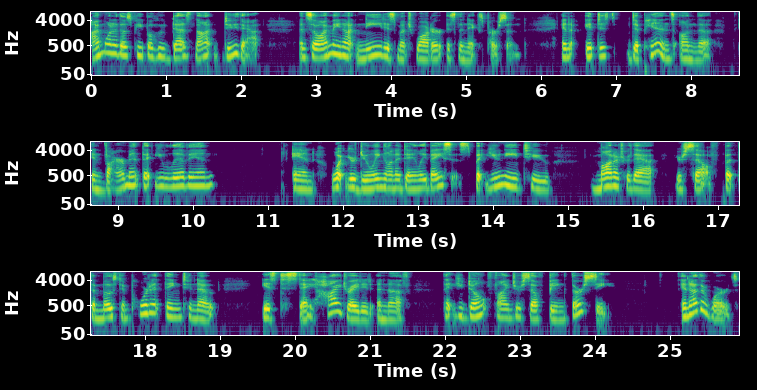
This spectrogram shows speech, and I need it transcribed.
I'm one of those people who does not do that. And so I may not need as much water as the next person. And it just depends on the environment that you live in and what you're doing on a daily basis. But you need to monitor that yourself. But the most important thing to note is to stay hydrated enough that you don't find yourself being thirsty. In other words,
